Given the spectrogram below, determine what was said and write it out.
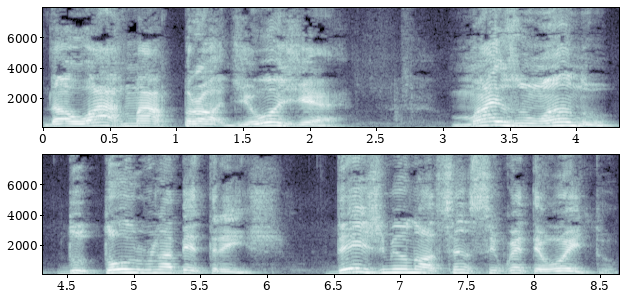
da Warm-up Pro de hoje é Mais um ano do touro na B3. Desde 1958,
